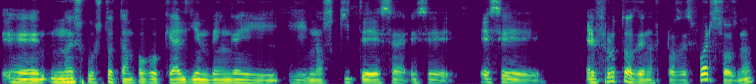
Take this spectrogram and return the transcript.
Eh, no es justo tampoco que alguien venga y, y nos quite esa, ese, ese, el fruto de nuestros esfuerzos, ¿no?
